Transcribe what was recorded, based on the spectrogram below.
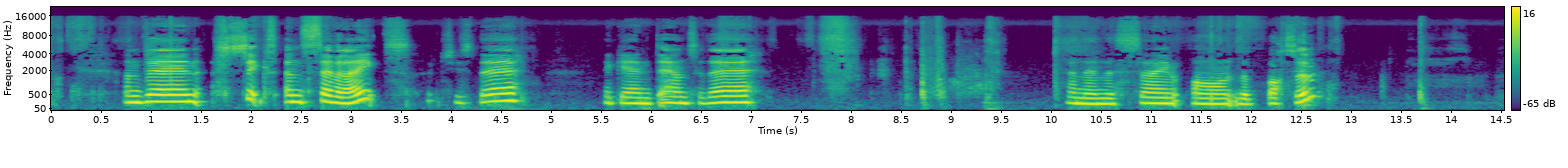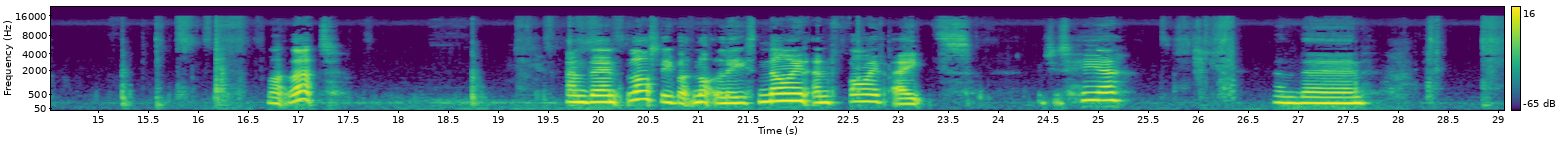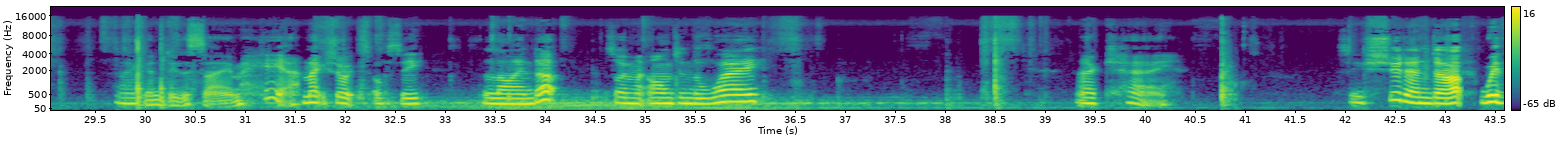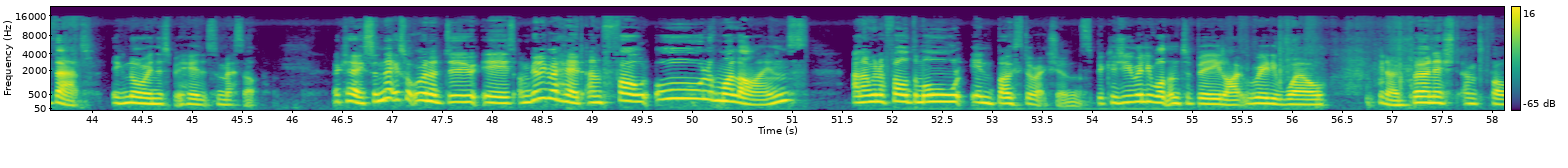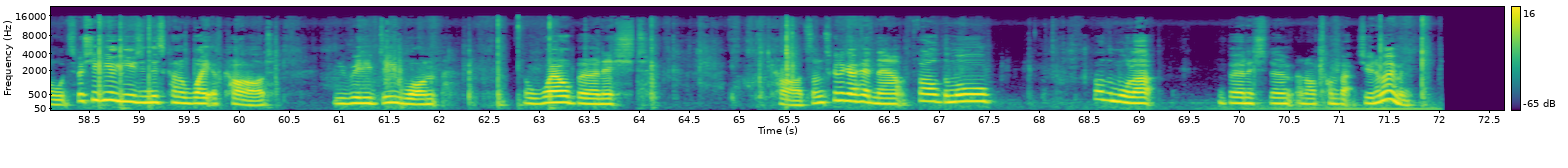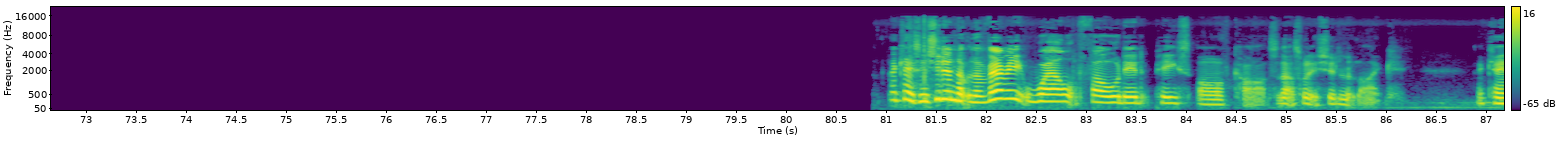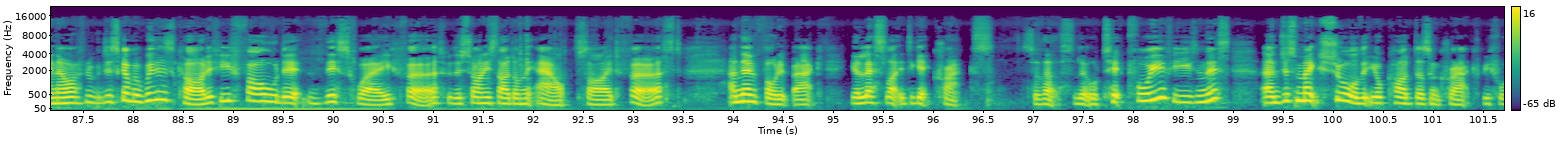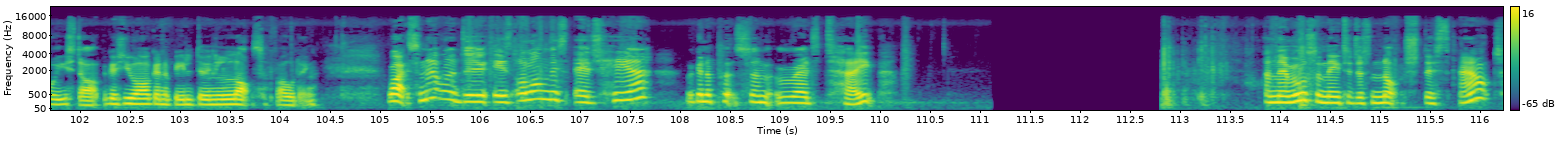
And then six and seven eighths, which is there. Again, down to there. And then the same on the bottom. Like that. And then lastly but not least, nine and five eighths, which is here. And then we're going to do the same here. Make sure it's obviously lined up. So my arm's in the way. Okay. So you should end up with that, ignoring this bit here that's a mess up. Okay, so next what we're going to do is I'm going to go ahead and fold all of my lines and I'm going to fold them all in both directions because you really want them to be like really well you know, burnished and fold. Especially if you're using this kind of weight of card, you really do want a well burnished card. So I'm just going to go ahead now, fold them all, fold them all up, burnish them, and I'll come back to you in a moment. Okay, so you should end up with a very well folded piece of card. So that's what it should look like. Okay, now I've discovered with this card, if you fold it this way first, with the shiny side on the outside first, and then fold it back, you're less likely to get cracks. So that's a little tip for you if you're using this. And just make sure that your card doesn't crack before you start, because you are going to be doing lots of folding. Right, so now what I want to do is along this edge here, we're going to put some red tape. And then we also need to just notch this out.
